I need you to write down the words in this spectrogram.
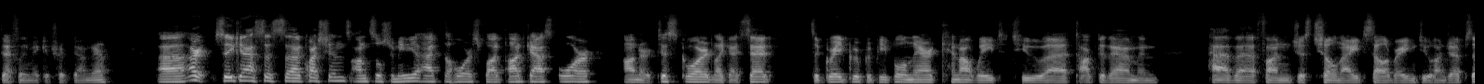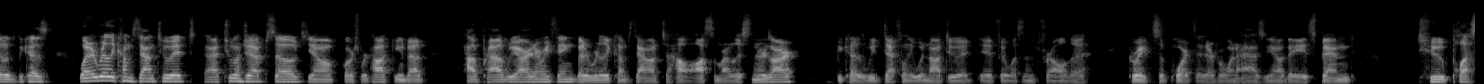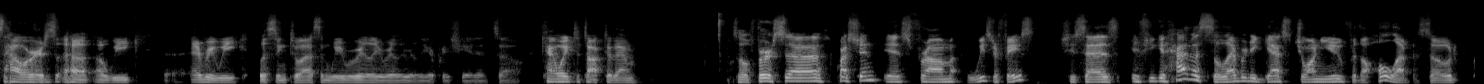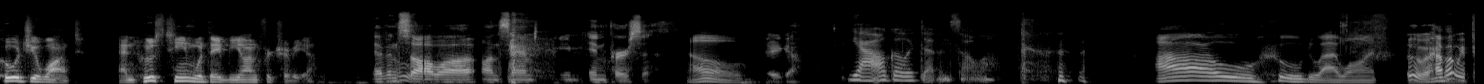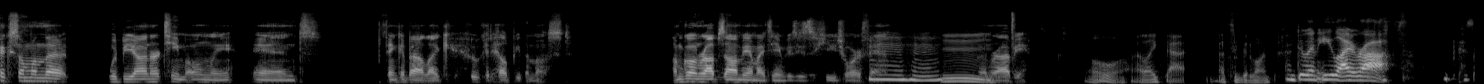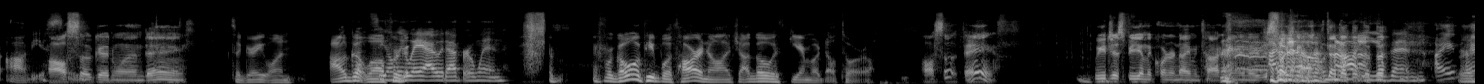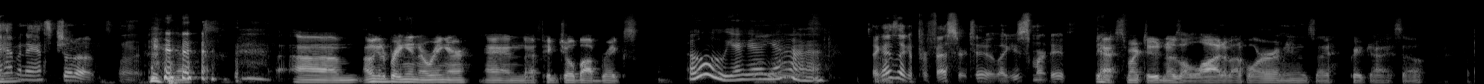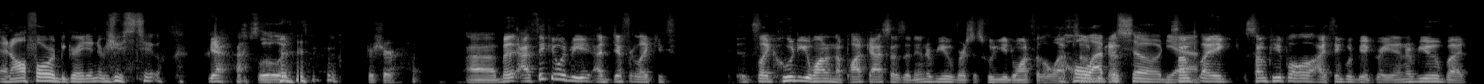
definitely make a trip down there. Uh, all right, so you can ask us uh, questions on social media at the Horror Squad Podcast or on our Discord. Like I said, it's a great group of people in there. Cannot wait to uh, talk to them and have a fun, just chill night celebrating 200 episodes. Because when it really comes down to it, uh, 200 episodes, you know, of course, we're talking about how proud we are and everything, but it really comes down to how awesome our listeners are. Because we definitely would not do it if it wasn't for all the great support that everyone has. You know, they spend two plus hours a, a week every week listening to us, and we really, really, really appreciate it. So can't wait to talk to them. So first uh, question is from Weezerface. She says, "If you could have a celebrity guest join you for the whole episode, who would you want, and whose team would they be on for trivia?" Devin Sawa on Sam's team in person. Oh, There you go. yeah, I'll go with Devin Sawa. oh, who do I want? Ooh, how about we pick someone that would be on our team only and think about like who could help you the most? I'm going Rob Zombie on my team because he's a huge horror fan. hmm Hmm. And Robbie. Oh, I like that. That's a good one. I'm doing Eli Roth because obviously Also good one. Dang. It's a great one. I'll go. that's well, the only go- way I would ever win. if we're going with people with horror knowledge, I'll go with Guillermo del Toro. Also, dang. We'd just be in the corner not even talking. And they're just I like, know, not even. I, I have an answer. Shut up. All right. Um, I'm gonna bring in a ringer and uh, pick Joe Bob Briggs. Oh yeah, yeah, yeah. That guy's like a professor too. Like he's a smart dude. Yeah, smart dude knows a lot about horror. I mean, he's a great guy. So And all four would be great interviews too. yeah, absolutely, for sure. Uh, but I think it would be a different like if it's like who do you want in the podcast as an interview versus who you'd want for the whole The episode? whole episode, yeah. Some like some people I think would be a great interview, but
